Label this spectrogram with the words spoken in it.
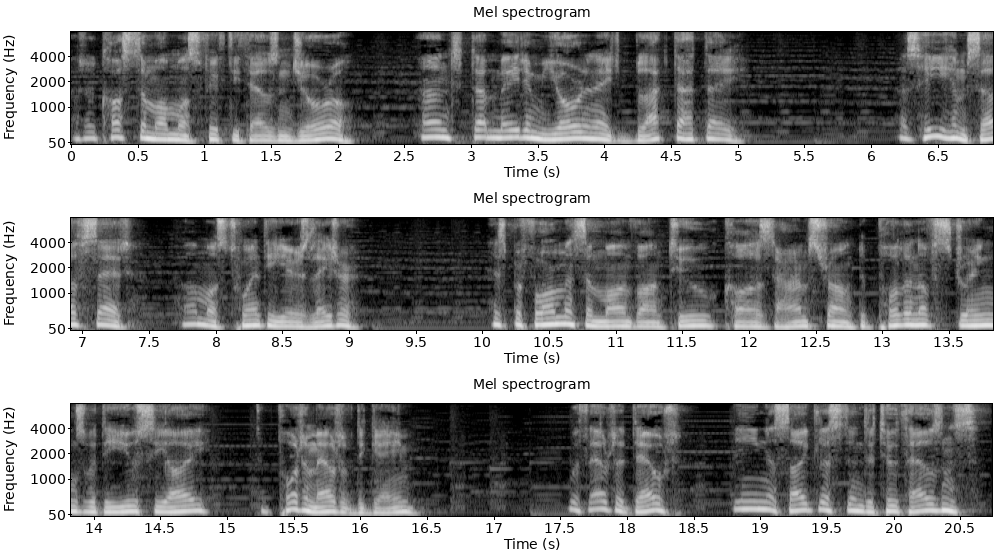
that had cost him almost 50,000 euro, and that made him urinate black that day. As he himself said, almost 20 years later, his performance in Mont Ventoux caused Armstrong to pull enough strings with the UCI to put him out of the game. Without a doubt, being a cyclist in the 2000s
